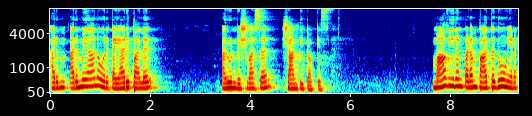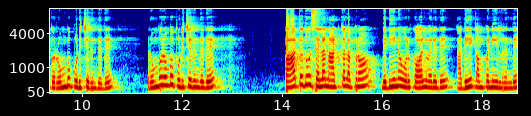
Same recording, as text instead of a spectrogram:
அரும் அருமையான ஒரு தயாரிப்பாளர் அருண் விஸ்வா சார் சாந்தி டாக்கிஸ் மாவீரன் படம் பார்த்ததும் எனக்கு ரொம்ப பிடிச்சிருந்தது. ரொம்ப ரொம்ப பிடிச்சிருந்தது. பார்த்ததும் சில நாட்கள் அப்புறம் திடீர்னு ஒரு கால் வருது. அதே கம்பெனியிலிருந்து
